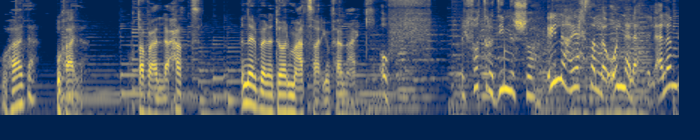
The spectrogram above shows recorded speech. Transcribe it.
وهذا وهذا. وطبعا لاحظت إن البنادول ما عاد صار ينفع معك. أوف. الفترة دي من الشهر. إيه اللي هيحصل لو قلنا لأ للألم؟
